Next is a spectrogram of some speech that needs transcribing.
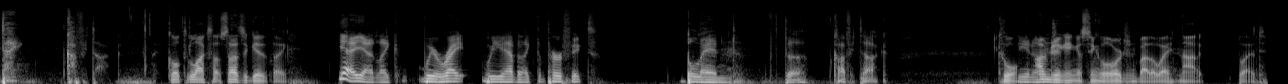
dang, coffee talk. Goldilocks, so that's a good thing. Yeah, yeah. Like we were right. We have like the perfect blend of the coffee talk. Cool. You know- I'm drinking a single origin, by the way, not a blend.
